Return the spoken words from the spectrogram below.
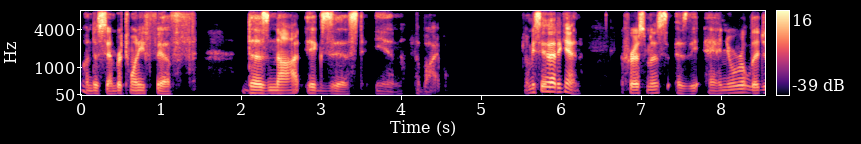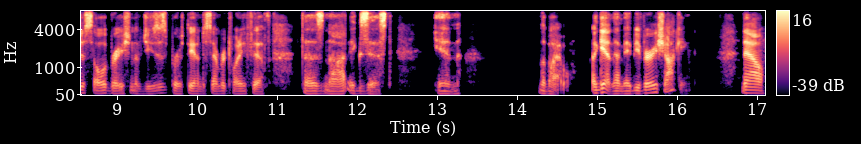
on December 25th does not exist in the Bible. Let me say that again. Christmas as the annual religious celebration of Jesus' birthday on December 25th does not exist in the Bible. Again, that may be very shocking. Now,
